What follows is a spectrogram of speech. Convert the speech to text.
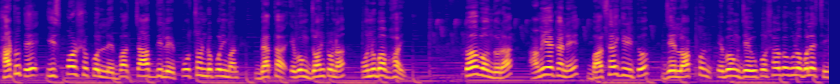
হাঁটুতে স্পর্শ করলে বা চাপ দিলে প্রচণ্ড পরিমাণ ব্যথা এবং যন্ত্রণা অনুভব হয়। তো বন্ধুরা, আমি এখানে বাছাইকৃত যে লক্ষণ এবং যে উপসর্গগুলো বলেছি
